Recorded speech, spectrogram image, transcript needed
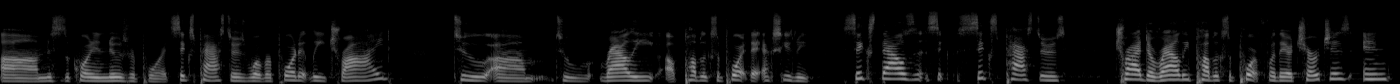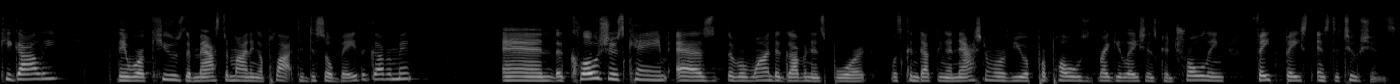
Um, this is according to news reports. Six pastors were reportedly tried to um, to rally uh, public support. That, excuse me, 6,000 six, six pastors tried to rally public support for their churches in Kigali. They were accused of masterminding a plot to disobey the government. And the closures came as the Rwanda Governance Board was conducting a national review of proposed regulations controlling faith based institutions.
